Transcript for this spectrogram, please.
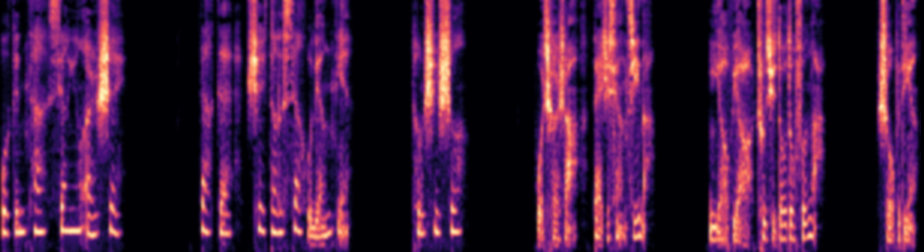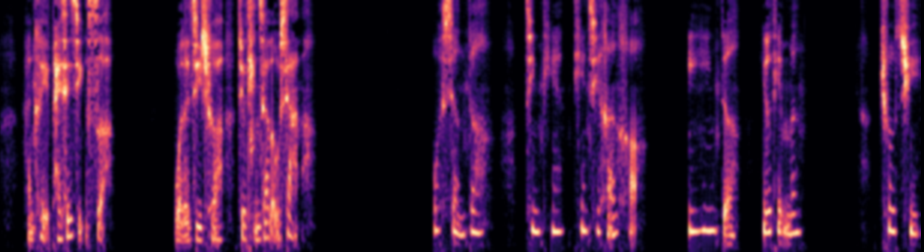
我跟他相拥而睡，大概睡到了下午两点。同事说：“我车上带着相机呢，你要不要出去兜兜风啊？说不定还可以拍些景色。我的机车就停在楼下呢。”我想到今天天气很好，阴阴的，有点闷，出去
